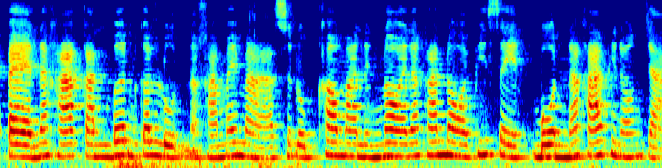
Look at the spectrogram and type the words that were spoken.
88 นะคะ กันเบิ้ลก็หลุดนะคะ ไม่มาสรุปเข้ามา1นอยนะคะนอยพิเศษบนนะคะ พี่น้องจ๋า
